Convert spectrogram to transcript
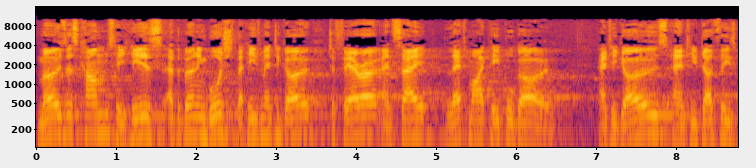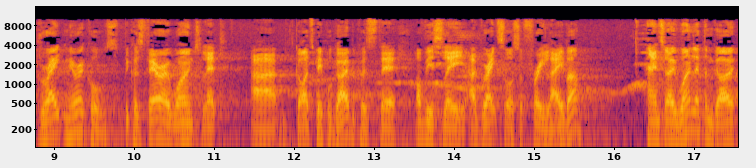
Moses comes, he hears at the burning bush that he's meant to go to Pharaoh and say, let my people go. And he goes and he does these great miracles because Pharaoh won't let uh, God's people go because they're obviously a great source of free labour. And so he won't let them go,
